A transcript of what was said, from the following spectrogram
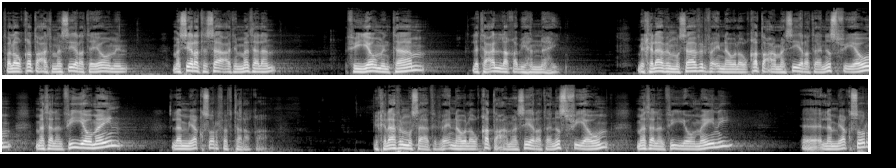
فلو قطعت مسيرة يوم مسيرة ساعة مثلا في يوم تام لتعلق بها النهي. بخلاف المسافر فإنه لو قطع مسيرة نصف يوم مثلا في يومين لم يقصر فافترقا. بخلاف المسافر فإنه لو قطع مسيرة نصف يوم مثلا في يومين آه، لم يقصر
